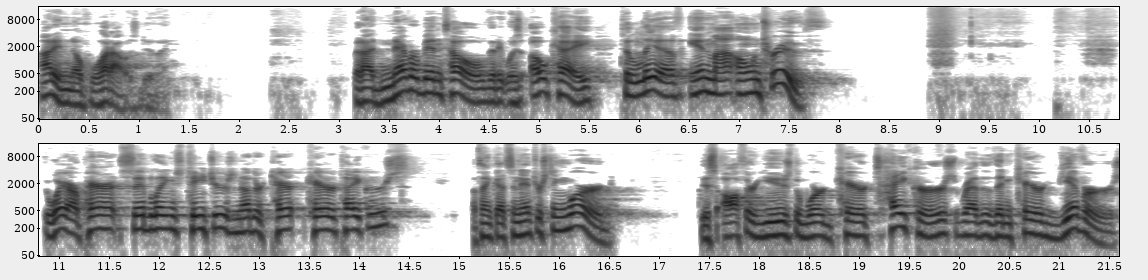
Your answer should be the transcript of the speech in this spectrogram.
I didn't know what I was doing. But I'd never been told that it was okay to live in my own truth. The way our parents, siblings, teachers, and other ter- caretakers, I think that's an interesting word, this author used the word caretakers rather than caregivers.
